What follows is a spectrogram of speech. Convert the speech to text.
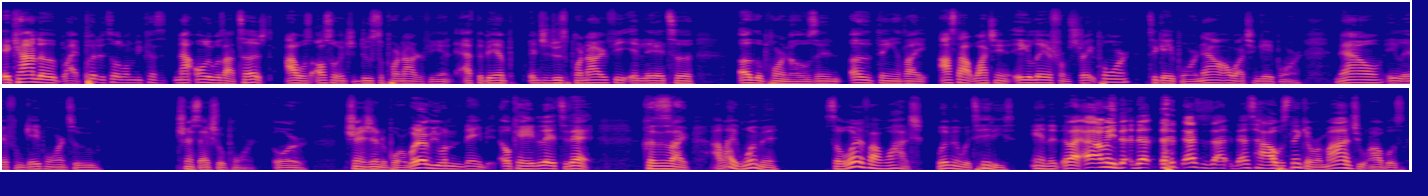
it kind of like put a toll on me because not only was I touched, I was also introduced to pornography. And after being introduced to pornography, it led to other pornos and other things. Like I stopped watching it led from straight porn to gay porn. Now I'm watching gay porn. Now it led from gay porn to transsexual porn or transgender porn, whatever you want to name it. Okay, it led to that. Cause it's like I like women. So what if I watch women with titties? And it, like I mean that, that that's that's how I was thinking. Remind you, I was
